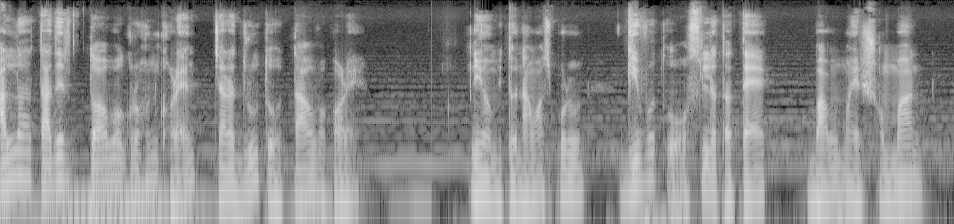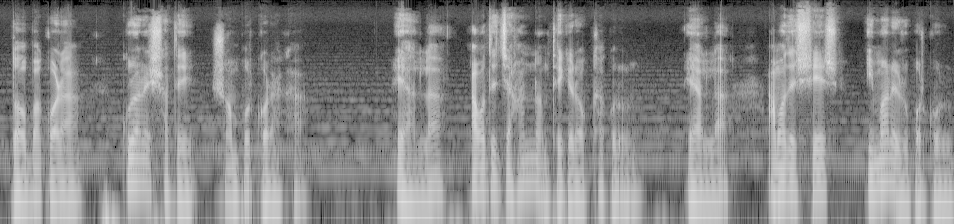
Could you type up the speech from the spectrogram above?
আল্লাহ তাদের তওবা গ্রহণ করেন যারা দ্রুত তাওবা করে। নিয়মিত নামাজ পড়ুন, গিবত ও অশ্লীলতা ত্যাগ, বাবা মায়ের সম্মান তবা করা, কোরআনের সাথে সম্পর্ক রাখা। হে আল্লাহ, আমাদের জাহান্নাম থেকে রক্ষা করুন। হে আল্লাহ, আমাদের শেষ ইমানের উপর করুন।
